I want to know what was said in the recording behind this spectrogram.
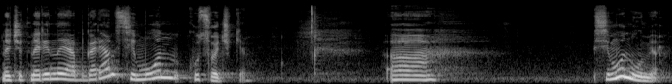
Значит, на Рене Абгарян Симон кусочки. А, Симон умер –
